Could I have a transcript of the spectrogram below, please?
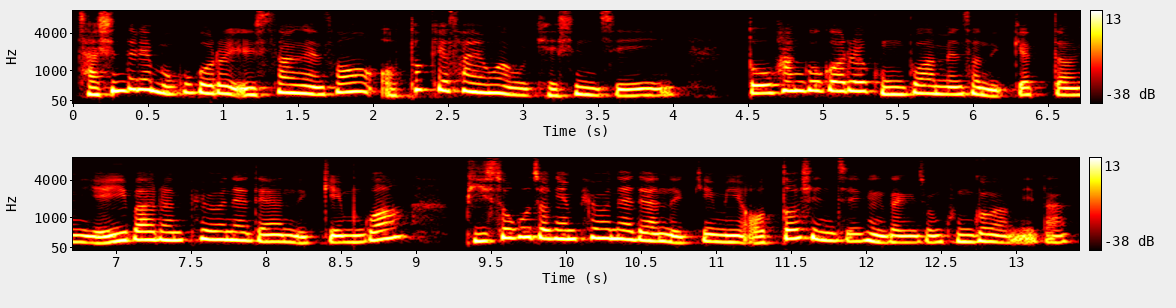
자신들의 모국어를 일상에서 어떻게 사용하고 계신지, 또 한국어를 공부하면서 느꼈던 예의 바른 표현에 대한 느낌과 비속어적인 표현에 대한 느낌이 어떠신지 굉장히 좀 궁금합니다.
